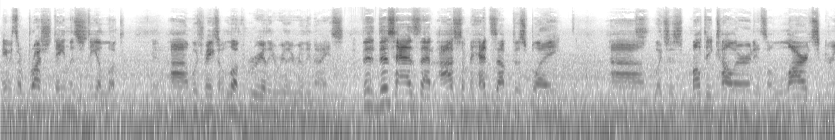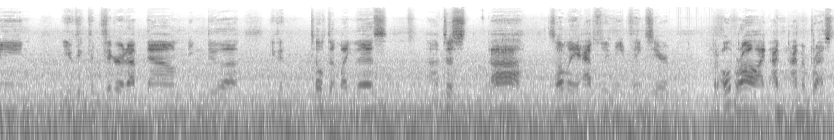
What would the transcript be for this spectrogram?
Maybe it's a brushed stainless steel look. Uh, which makes it look really, really, really nice. This has that awesome heads-up display, um, which is multicolored. It's a large screen. You can configure it up, down. You can do a, you can tilt it like this. Uh, just ah, so many absolutely neat things here. But overall, I, I'm, I'm impressed.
